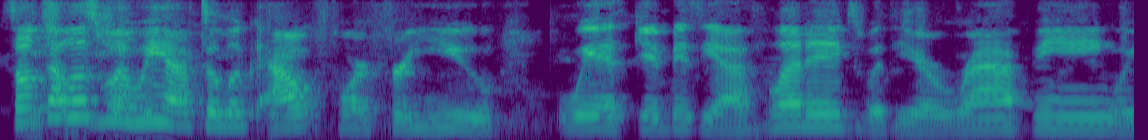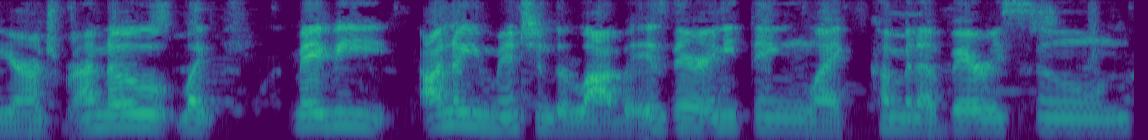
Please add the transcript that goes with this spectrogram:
So tell us what we have to look out for for you with Get Bizzy Athletics, with your rapping, with your entrepreneur. I know, like maybe I know you mentioned a lot, but is there anything like coming up very soon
